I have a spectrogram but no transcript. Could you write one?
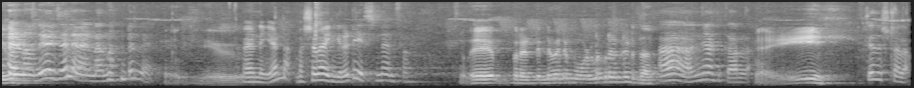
വേണോന്ന് ചോദിച്ചാലേ വേണ്ടെന്നുണ്ടല്ലേ? വേണമെങ്കിൽ വേണ്ട പക്ഷെ ഭയങ്കര ടേസ്റ്റ് അത് ബ്രെഡിന്റെ മറ്റേ ബ്രെഡ് എടുത്താ? ആ അത് ഞാൻ എടുക്കാറില്ല. ഏയ്, എനിക്കത് ഇഷ്ടമല്ല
